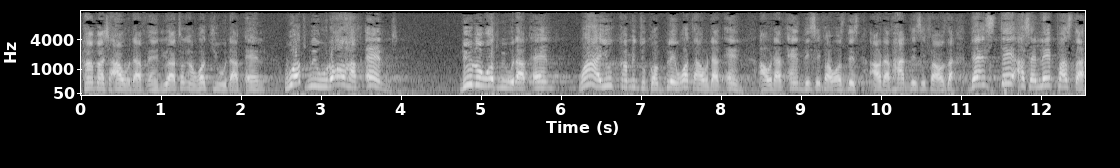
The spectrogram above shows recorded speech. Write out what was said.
How much I would have earned? You are talking about what you would have earned. What we would all have earned. Do you know what we would have earned? Why are you coming to complain what I would have earned? I would have earned this if I was this. I would have had this if I was that. Then stay as a lay pastor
